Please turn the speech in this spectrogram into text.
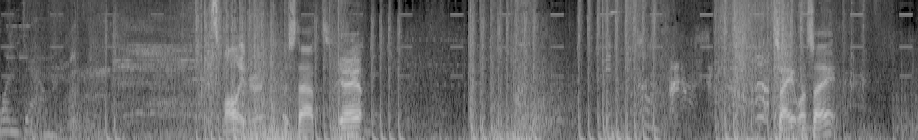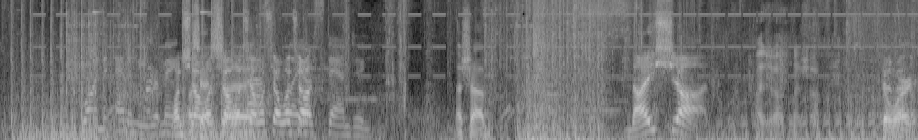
One down. It's molly, right? I tapped. Yeah, yeah. Sight, one sight. One enemy remaining. One shot, Okay, one shot, one shot, one shot, one Player shot. standing. Nice job. Nice shot. Nice job, nice job. Good work.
